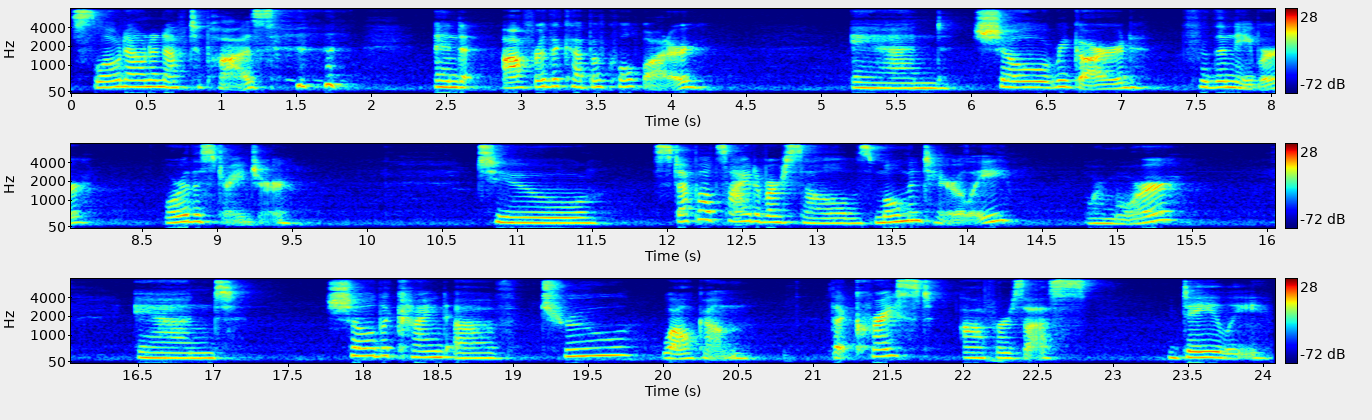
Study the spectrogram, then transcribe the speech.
slow down enough to pause and offer the cup of cold water and show regard for the neighbor or the stranger to step outside of ourselves momentarily or more and show the kind of true welcome that Christ offers us daily,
